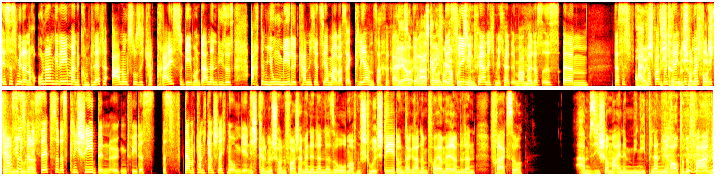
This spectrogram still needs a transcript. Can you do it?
ist es mir dann auch unangenehm, meine komplette Ahnungslosigkeit preiszugeben und dann in dieses, ach, dem jungen Mädel kann ich jetzt ja mal was erklären, Sache Ja, ja, reinzugeraten. aber das kann ich voll und deswegen entferne ich mich halt immer, weil das ist, ähm, das ist Oh, einfach ich- was, ich wo ich denke, ich möchte, ich hasse es, wenn ich selbst so das Klischee bin irgendwie. Das, das, damit kann ich ganz schlecht nur umgehen. Ich könnte mir schon vorstellen, wenn er dann da so oben auf dem Stuhl steht und da gerade am Feuermelder und du dann fragst so, haben Sie schon mal eine Mini-Planierraupe gefahren?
